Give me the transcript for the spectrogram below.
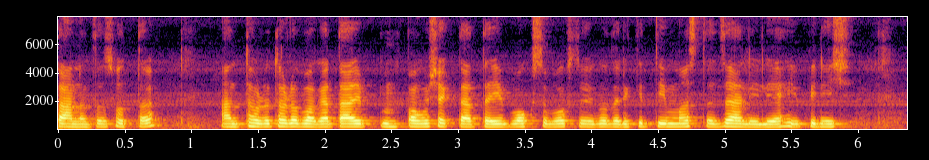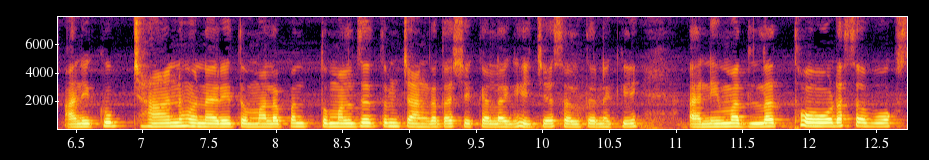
ताणतच होतं. आणि थोडं थोडं बघा ताई पाहू शकता आता हे बॉक्स बॉक्स वगैरे किती मस्त झालेली आहे फिनिश आणि खूप छान होणार आहे तुम्हाला पण तुम्हाला जर तुमच्या अंगात अशी कला घ्यायची असेल तर नक्की. आणि मधला थोडासा बॉक्स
